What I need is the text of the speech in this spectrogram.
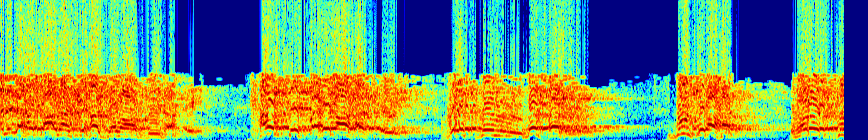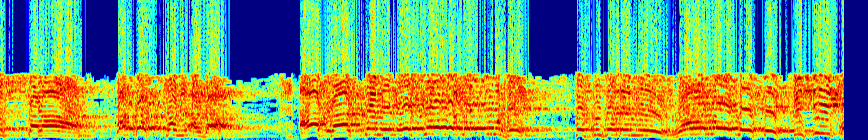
اللہ تعالیٰ کے ہاں جواب دینا ہے۔ سب سے پہلا حق ہے رد البصر دوسرا حق، ورد السلام، وقت ادا آپ راستے میں بیٹھے اگر مجبور ہیں، تو گزرنے والوں میں سے کسی کو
